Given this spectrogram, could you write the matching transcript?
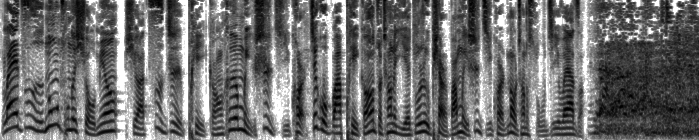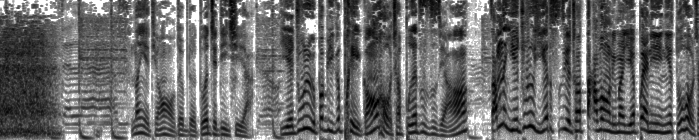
来自农村的小明想自制培根和美式鸡块，结果把培根做成了野猪肉片，把美式鸡块闹成了酥鸡丸子。那也挺好，对不对？多接地气呀！野猪肉不比个培根好吃，脖子之间啊！咱们的野猪肉腌的时间长，大瓮里面腌半年一年多好吃。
